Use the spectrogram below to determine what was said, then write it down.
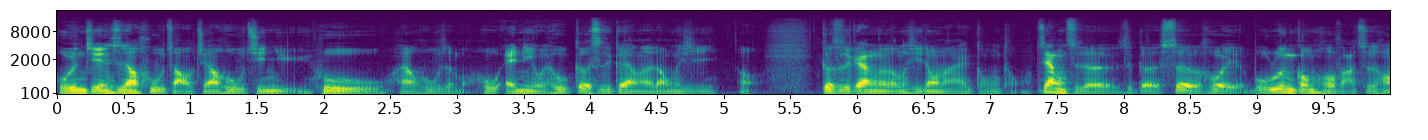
无论今天是要护藻礁、护金鱼、护还有护什么、护 anyway、护各式各样的东西哦，各式各样的东西都拿来公投。这样子的这个社会，无论公投法之后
